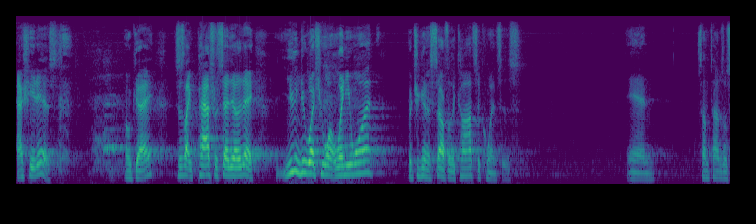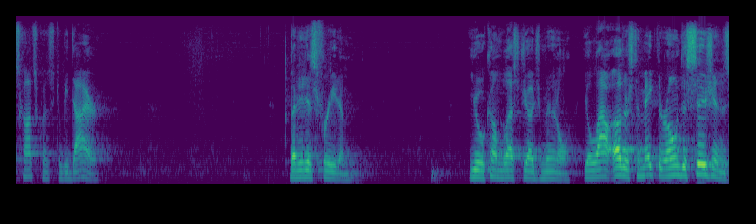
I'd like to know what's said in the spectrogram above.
Actually, it is. okay? Just like Pastor said the other day, you can do what you want when you want, but you're going to suffer the consequences. And sometimes those consequences can be dire. But it is freedom. You will become less judgmental. You'll allow others to make their own decisions,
